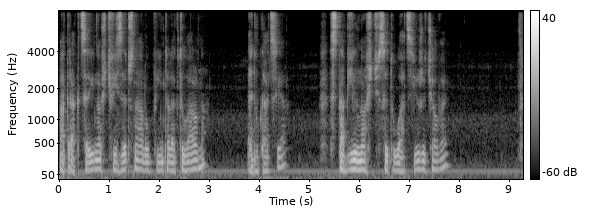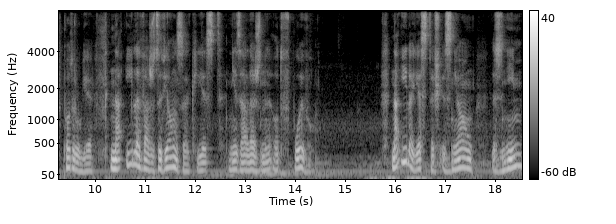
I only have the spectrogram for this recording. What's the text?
atrakcyjność fizyczna lub intelektualna, edukacja, stabilność sytuacji życiowej? Po drugie, na ile wasz związek jest niezależny od wpływu? Na ile jesteś z nią, z nim,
